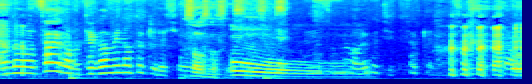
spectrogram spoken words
あの最後の手紙の時でしょそうそうそうおえおそんな悪口言ってたっけな。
